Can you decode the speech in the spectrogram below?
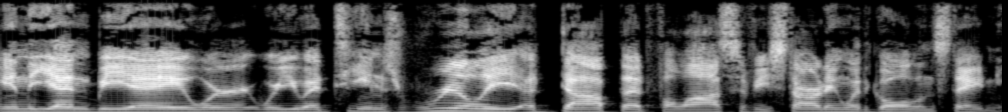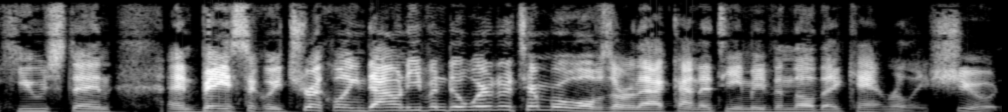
in the NBA where where you had teams really adopt that philosophy, starting with Golden State and Houston, and basically trickling down even to where the Timberwolves are that kind of team, even though they can't really shoot.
